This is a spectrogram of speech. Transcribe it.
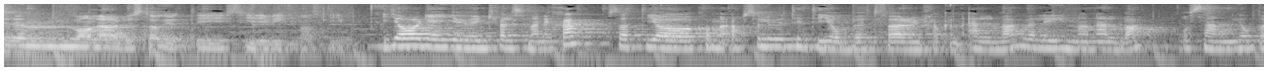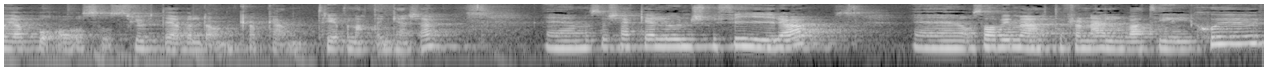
Ser en vanlig arbetsdag ut i Siri Wikmans liv? Jag är ju en kvällsmänniska så att jag kommer absolut inte jobbet förrän klockan 11 eller innan 11. Och sen jobbar jag på och så slutar jag väl dagen klockan 3 på natten kanske. Ehm, Men så käkar jag lunch vid 4. Ehm, och så har vi möte från 11 till 7.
